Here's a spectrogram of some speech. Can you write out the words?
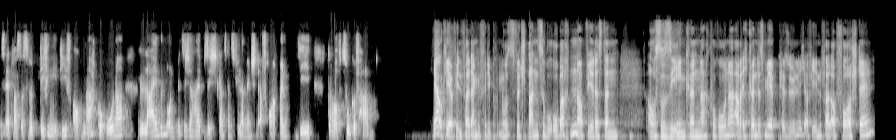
ist etwas, das wird definitiv auch nach Corona bleiben und mit Sicherheit sich ganz, ganz viele Menschen erfreuen, die darauf Zugriff haben. Ja, okay, auf jeden Fall. Danke für die Prognose. Es wird spannend zu beobachten, ob wir das dann auch so sehen können nach Corona. Aber ich könnte es mir persönlich auf jeden Fall auch vorstellen.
